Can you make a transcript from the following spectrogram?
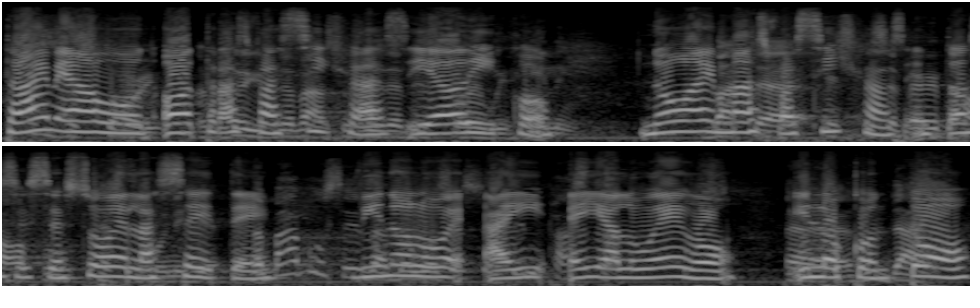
tráeme aún otras vasijas. Y él dijo, no hay más vasijas. Entonces cesó el aceite. Vino ahí ella luego y lo contó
